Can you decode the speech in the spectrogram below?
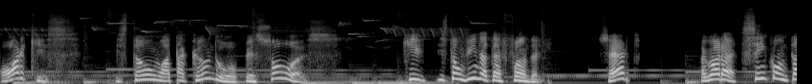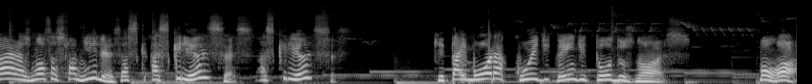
orcs estão atacando pessoas que estão vindo até Fandalin, certo? Agora, sem contar as nossas famílias, as, as crianças, as crianças. Que Taimora cuide bem de todos nós. Bom, ó,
